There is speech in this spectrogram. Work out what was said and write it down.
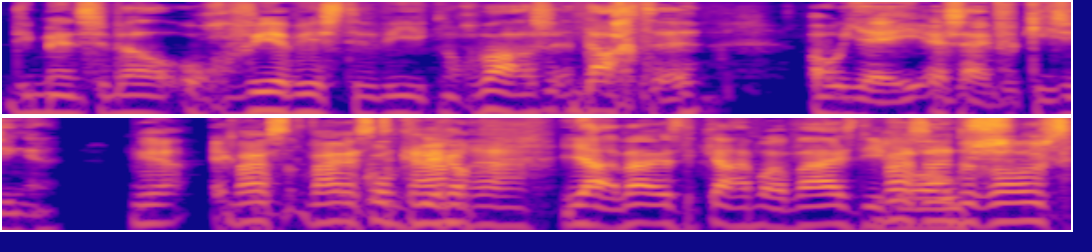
die mensen wel ongeveer wisten wie ik nog was. En dachten, oh jee, er zijn verkiezingen. Ja, waar is, waar is de camera? Ja, waar is de camera? Waar is die waar roos? zijn de roos?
